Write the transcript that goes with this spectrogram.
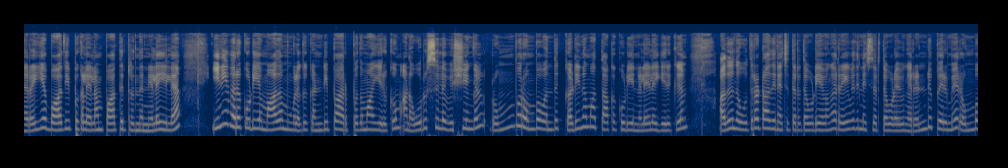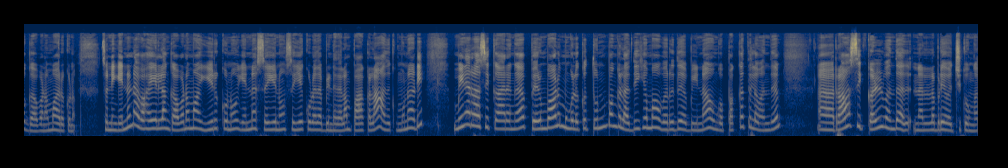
நிறைய பாதிப்புகளை எல்லாம் பார்த்துட்டு இருந்த நிலையில் இனி வரக்கூடிய மாதம் உங்களுக்கு கண்டிப்பாக அற்புதமாக இருக்கும். ஆனால் ஒரு சில விஷயங்கள் ரொம்ப ரொம்ப வந்து கடினமாக தாக்கக்கூடிய நிலையில் இருக்குது அதுவும் இந்த உத்திரட்டாதி நட்சத்திரத்தை உடையவங்க ரேவதி நட்சத்திரத்தை உடையவங்க ரெண்டு பேருமே ரொம்ப கவனமாக இருக்கணும். ஸோ நீங்கள் என்னென்ன வகையெல்லாம் கவனமாக இருக்கணும் என்ன செய்யணும் செய்யக்கூடாது அப்படின்றதெல்லாம் பார்க்கலாம். அதுக்கு முன்னாடி மீனராசிக்காரங்க பெரும்பாலும் உங்களுக்கு துன்பங்கள் அதிகமாக வருது அப்படின்னா உங்கள் பக்கத்தில் வந்து ராசிக்கல் வந்து அது நல்லபடியாக வச்சுக்கோங்க.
